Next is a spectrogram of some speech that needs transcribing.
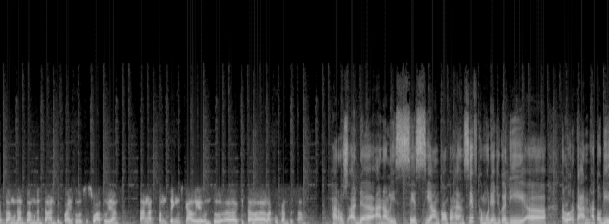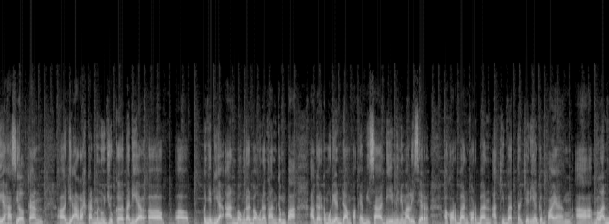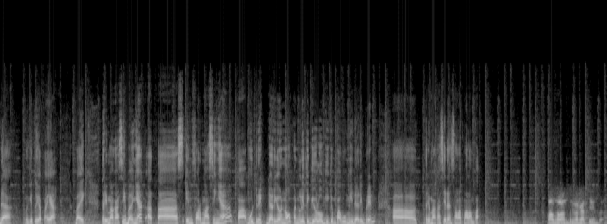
bangunan bangunan tahan gempa itu sesuatu yang sangat penting sekali untuk kita lakukan bersama harus ada analisis yang komprehensif kemudian juga ditelurkan atau dihasilkan diarahkan menuju ke tadi ya penyediaan bangunan-bangunan tahan gempa agar kemudian dampaknya bisa diminimalisir korban-korban akibat terjadinya gempa yang melanda begitu ya Pak ya. Baik, terima kasih banyak atas informasinya Pak Mudrik Daryono, peneliti geologi gempa bumi dari BRIN. Uh, terima kasih dan selamat malam Pak. Selamat malam, terima kasih Mbak.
